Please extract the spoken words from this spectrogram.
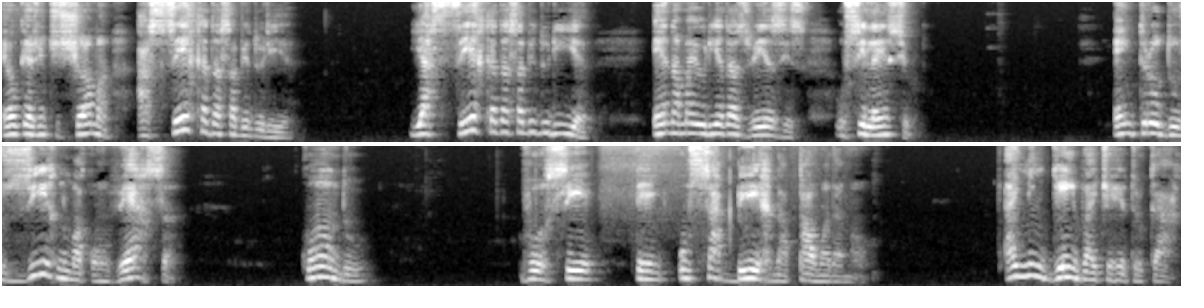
É o que a gente chama a cerca da sabedoria. E a cerca da sabedoria é, na maioria das vezes, o silêncio. É introduzir numa conversa quando você tem o saber na palma da mão. Aí ninguém vai te retrucar.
